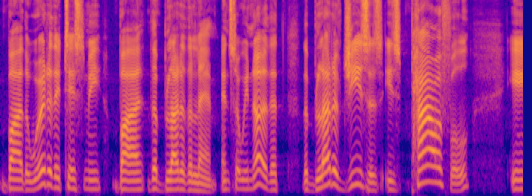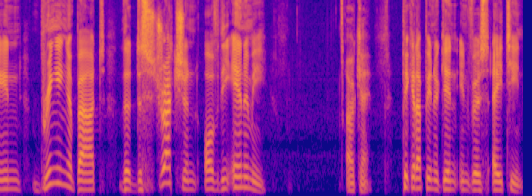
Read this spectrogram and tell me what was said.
by the word of their testimony, by the blood of the Lamb. And so we know that the blood of Jesus is powerful in bringing about the destruction of the enemy. Okay, pick it up in again in verse 18.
